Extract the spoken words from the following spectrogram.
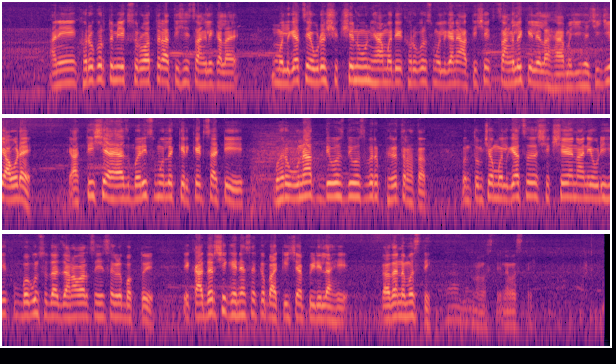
आणि खरोखर तुम्ही एक सुरुवात तर अतिशय चांगली केला आहे मुलग्याचं एवढं शिक्षण होऊन ह्यामध्ये खरोखरच मुलग्याने अतिशय चांगलं केलेलं आहे. म्हणजे ह्याची जी आवड आहे ती अतिशय आहे. आज बरीच मुलं क्रिकेटसाठी भर उन्हात दिवस दिवसभर फिरत राहतात. पण तुमच्या मुलग्याचं शिक्षण आणि एवढी हे बघून सुद्धा जनावरचं हे सगळं बघतोय. एक आदर्श घेण्यासारखं बाकीच्या पिढीला आहे. दादा नमस्ते. नमस्ते नमस्ते.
